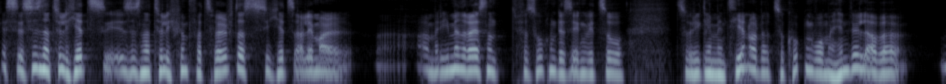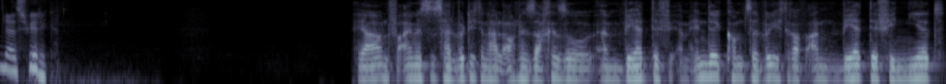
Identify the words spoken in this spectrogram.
Es, es ist natürlich jetzt, es ist natürlich fünf vor zwölf, dass sich jetzt alle mal am Riemen reißen und versuchen, das irgendwie zu, zu reglementieren oder zu gucken, wo man hin will, aber ja, ist schwierig. Ja, und vor allem ist es halt wirklich dann halt auch eine Sache so, ähm, wer am Ende kommt es halt wirklich darauf an, wer definiert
